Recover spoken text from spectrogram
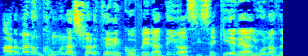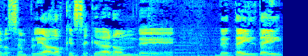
armaron como una suerte de cooperativa, si se quiere, algunos de los empleados que se quedaron de Telltale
